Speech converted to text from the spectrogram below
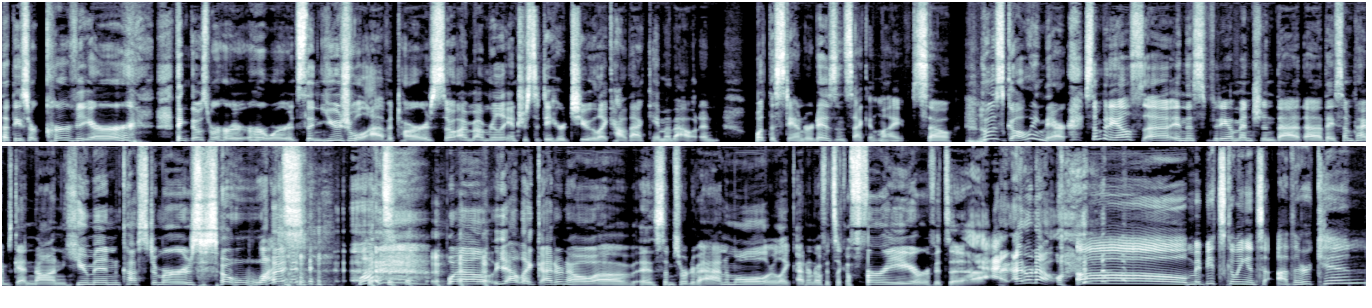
that these are curvier. I think those were her her words than usual avatars. So I'm I'm really interested to hear too, like how that came about and what the standard is in Second Life. So Mhm. who's going there? Somebody else uh, in this video mentioned that uh, they sometimes get non-human customers. So what? What? Well, yeah, like I don't know, uh, some sort of animal, or like I don't know if it's like a furry or if it's a I, I don't know. oh, maybe it's going into otherkin.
